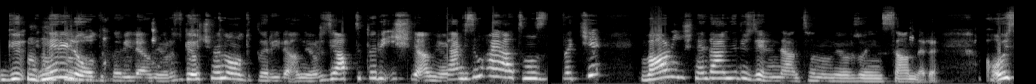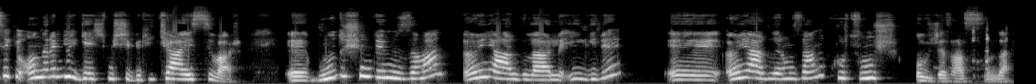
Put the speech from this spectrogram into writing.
Gü- nereli olduklarıyla anıyoruz. Göçmen olduklarıyla anıyoruz. Yaptıkları işle anıyoruz. Yani bizim hayatımızdaki varoluş nedenleri üzerinden tanımlıyoruz o insanları. Oysa ki onların bir geçmişi, bir hikayesi var. E, bunu düşündüğümüz zaman ön yargılarla ilgili e, ön yargılarımızdan da kurtulmuş olacağız aslında.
